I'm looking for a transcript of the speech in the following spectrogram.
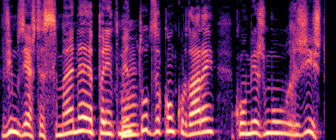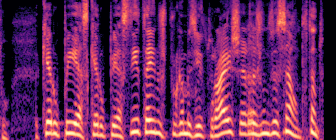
vimos esta semana aparentemente hum. todos a concordarem com o mesmo registro. Quer o PS, quer o PSD têm nos programas eleitorais a regionalização. Portanto,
